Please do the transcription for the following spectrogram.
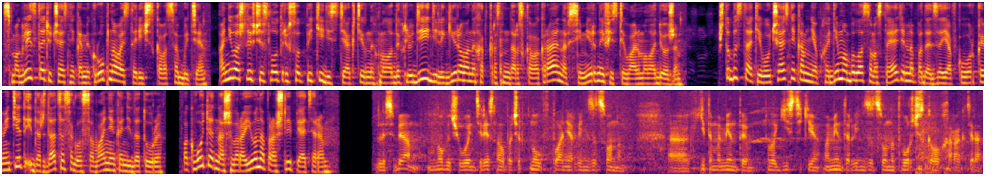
Смогли стать участниками крупного исторического события. Они вошли в число 350 активных молодых людей, делегированных от Краснодарского края на Всемирный фестиваль молодежи. Чтобы стать его участником, необходимо было самостоятельно подать заявку в оргкомитет и дождаться согласования кандидатуры. По квоте от нашего района прошли пятеро для себя много чего интересного почерпнул в плане организационном. Э, какие-то моменты логистики, моменты организационно-творческого характера,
